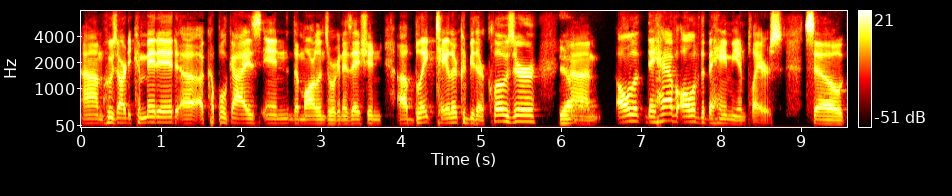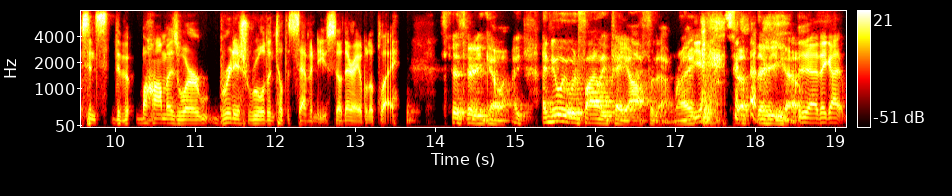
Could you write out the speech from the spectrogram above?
um, who's already committed. Uh, a couple guys in the Marlins organization. Uh, Blake Taylor could be their closer. Yeah. Um, all of they have all of the Bahamian players. So since the Bahamas were British ruled until the 70s, so they're able to play. there you go. I, I knew it would finally pay off for them, right? Yeah. So there you go. yeah, they got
